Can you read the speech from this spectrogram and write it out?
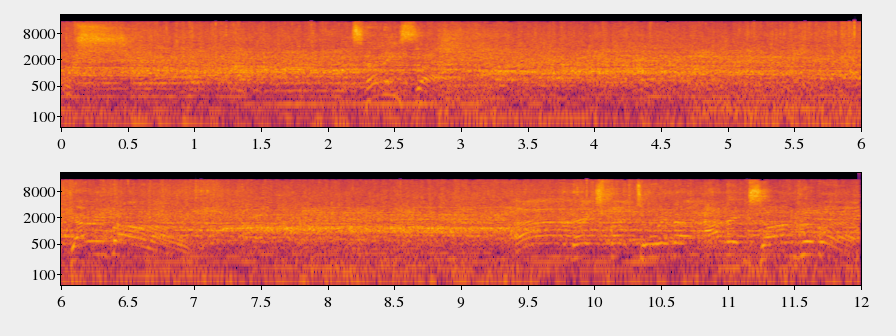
Walsh. Tulisa. Gary Barlow. And X Factor winner, Alexandra Burke.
